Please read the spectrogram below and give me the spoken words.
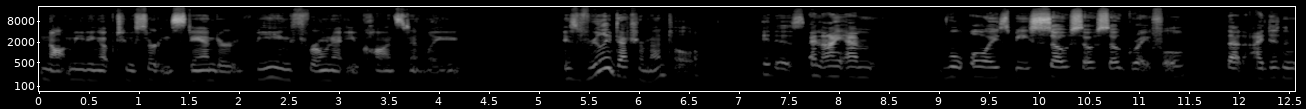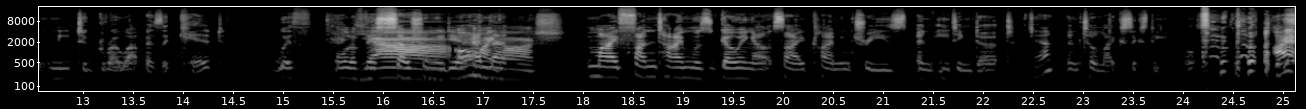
not meeting up to a certain standard being thrown at you constantly is really detrimental. It is. And I am will always be so so so grateful that I didn't need to grow up as a kid with all of this social media Oh and my that gosh. My fun time was going outside climbing trees and eating dirt Yeah. until like 16 I,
